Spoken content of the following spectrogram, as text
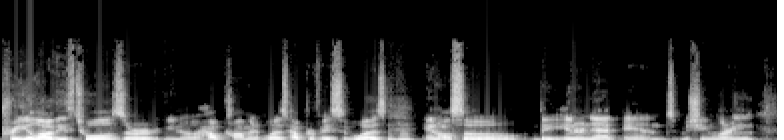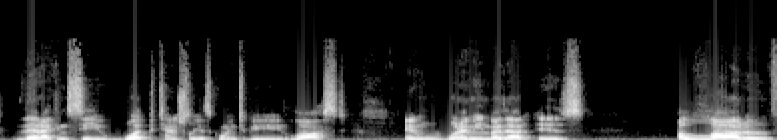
pre a lot of these tools or you know how common it was how pervasive it was Mhm. and also the internet and machine learning that i can see what potentially is going to be lost and what i mean by that is a lot of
